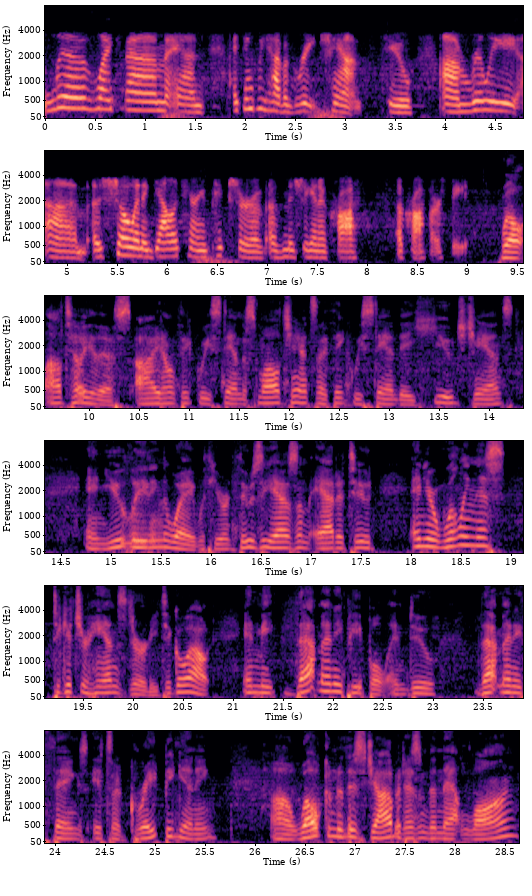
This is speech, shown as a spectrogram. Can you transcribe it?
live like them. And I think we have a great chance to um, really um, show an egalitarian picture of, of Michigan across across our state. Well, I'll tell you this. I don't think we stand a small chance. I think we stand a huge chance. And you leading the way with your enthusiasm, attitude, and your willingness to get your hands dirty, to go out and meet that many people and do that many things, it's a great beginning. Uh, welcome to this job. It hasn't been that long.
